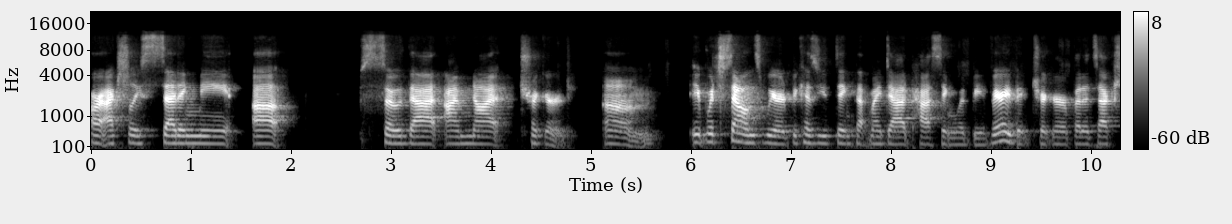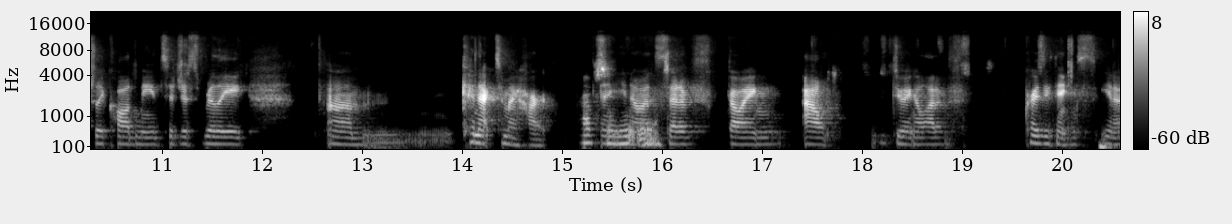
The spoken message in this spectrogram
are actually setting me up so that I'm not triggered. Um, it, which sounds weird because you'd think that my dad passing would be a very big trigger, but it's actually called me to just really um, connect to my heart. Absolutely. And, you know, instead of going out doing a lot of crazy things, you know.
